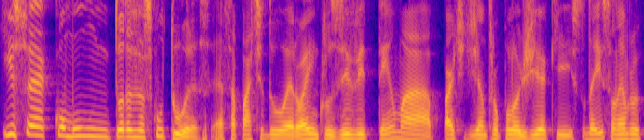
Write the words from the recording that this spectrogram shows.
Isso é comum em todas as culturas. Essa parte do herói, inclusive, tem uma parte de antropologia que estuda isso. Eu lembro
